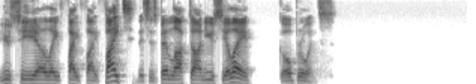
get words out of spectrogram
UCLA, fight, fight, fight. This has been Locked On UCLA. Go Bruins.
